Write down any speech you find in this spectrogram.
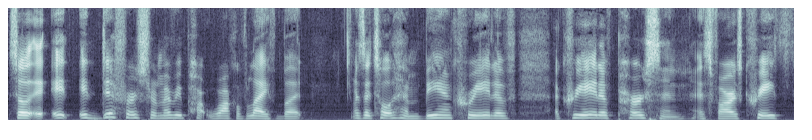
So it, it, it differs from every part, walk of life, but as I told him, being creative, a creative person as far as create,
